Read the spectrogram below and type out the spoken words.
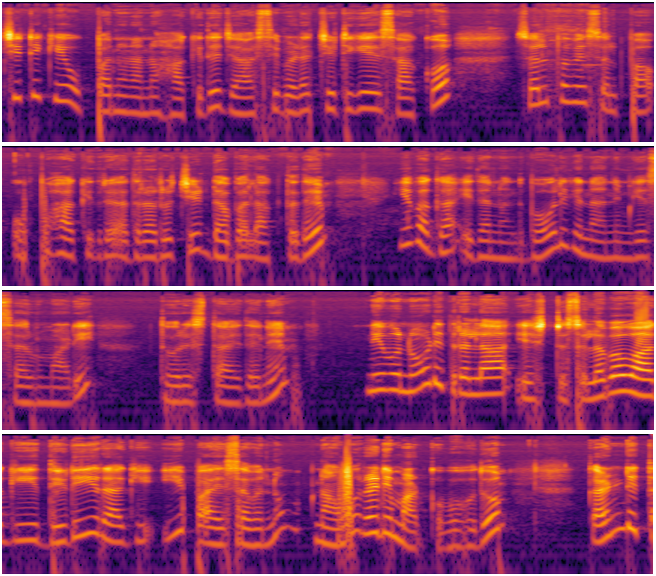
ಚಿಟಿಕೆ ಉಪ್ಪನ್ನು ನಾನು ಹಾಕಿದೆ. ಜಾಸ್ತಿ ಬೇಡ, ಚಿಟಿಕೆ ಸಾಕು. ಸ್ವಲ್ಪವೇ ಸ್ವಲ್ಪ ಉಪ್ಪು ಹಾಕಿದರೆ ಅದರ ರುಚಿ ಡಬಲ್ ಆಗ್ತದೆ. ಇವಾಗ ಇದನ್ನೊಂದು ಬೌಲಿಗೆ ನಾನು ನಿಮಗೆ ಸರ್ವ್ ಮಾಡಿ ತೋರಿಸ್ತಾ ಇದ್ದೇನೆ. ನೀವು ನೋಡಿದ್ರಲ್ಲ ಎಷ್ಟು ಸುಲಭವಾಗಿ ದಿಢೀರಾಗಿ ಈ ಪಾಯಸವನ್ನು ನಾವು ರೆಡಿ ಮಾಡ್ಕೋಬಹುದು. ಖಂಡಿತ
